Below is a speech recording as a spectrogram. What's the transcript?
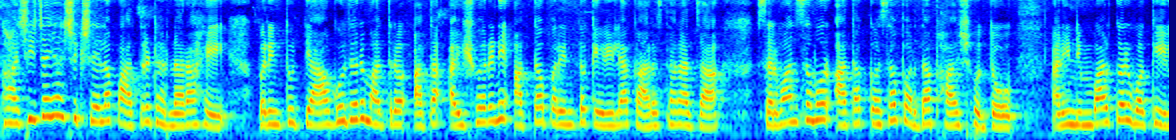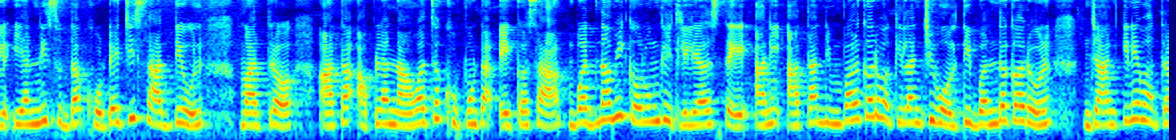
फाशीच्या या शिक्षेला पात्र ठरणार आहे. परंतु त्या अगोदर मात्र आता ऐश्वर्याने आत्तापर्यंत केलेल्या कारस्थानाचा सर्वांसमोर आता कसा पर्दाफाश होतो? आणि निंबाळकर वकील यांनी सुद्धा खोट्याची साथ देऊन मात्र आता आपल्या नावाचा खूप मोठा एक असा बदनामी करून घेतलेली असते. आणि आता निंबाळकर वकिलांची बोलती बंद करून जानकीने मात्र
